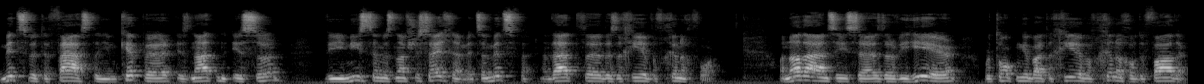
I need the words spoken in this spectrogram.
mitzvah to fast on Yom Kippur is not an Isur, the nisim is nafsheseichem. It's a mitzvah, and that uh, there's a chiyuv of chinuch for. Another answer he says that over here we're talking about the chiyuv of chinuch of the father,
